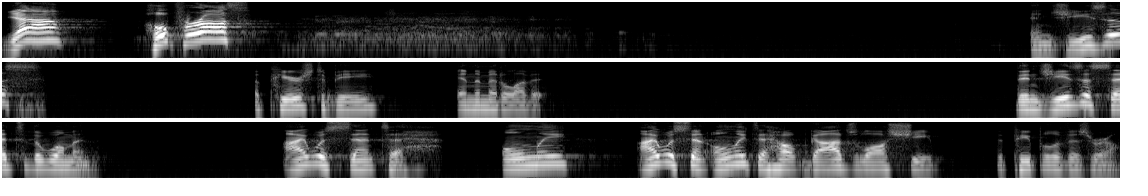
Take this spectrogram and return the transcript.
Yeah, hope for us. and Jesus appears to be in the middle of it. Then Jesus said to the woman, I was sent to only I was sent only to help God's lost sheep, the people of Israel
